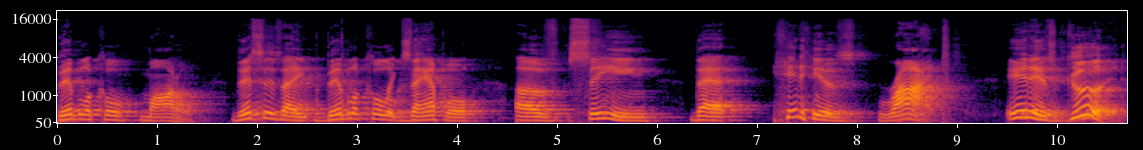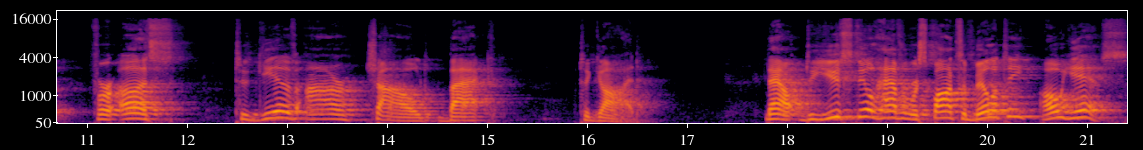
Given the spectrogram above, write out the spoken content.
biblical model. This is a biblical example of seeing that it is right, it is good for us to give our child back to God. Now, do you still have a responsibility? Oh, yes.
